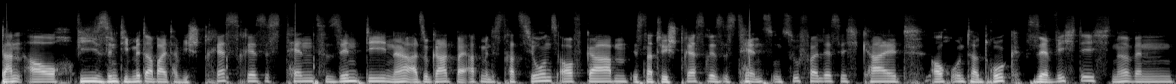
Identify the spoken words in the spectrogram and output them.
Dann auch, wie sind die Mitarbeiter, wie stressresistent sind die? Ne? Also gerade bei Administrationsaufgaben ist natürlich Stressresistenz und Zuverlässigkeit auch unter Druck sehr wichtig. Ne? Wenn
